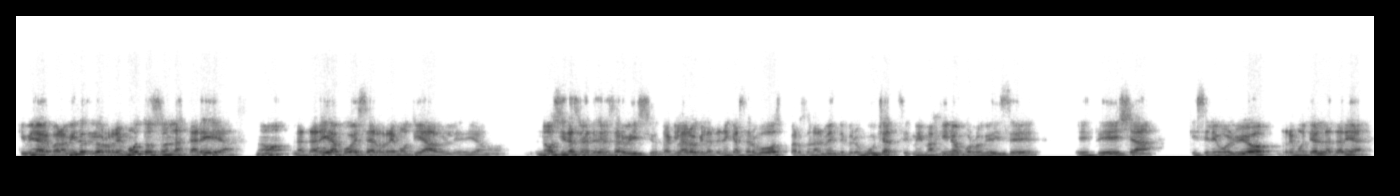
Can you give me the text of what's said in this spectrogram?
Que mira, para mí los remotos son las tareas, ¿no? La tarea puede ser remoteable, digamos. No si das una estación de servicio, está claro que la tenés que hacer vos personalmente, pero muchas, me imagino por lo que dice este, ella, que se le volvió remotear la tarea.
